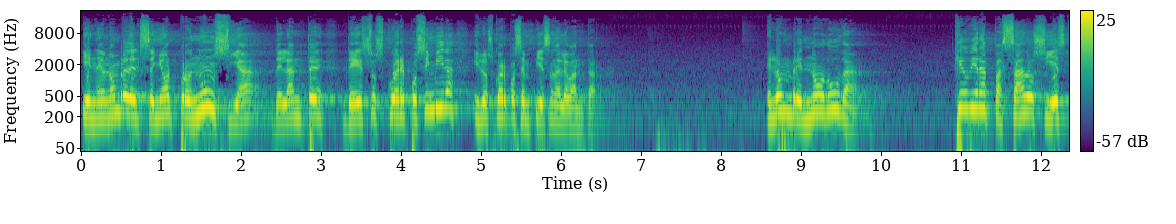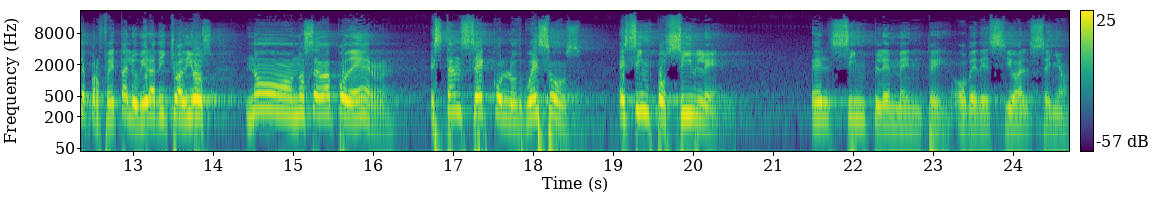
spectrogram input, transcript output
y en el nombre del Señor pronuncia delante de esos cuerpos sin vida y los cuerpos empiezan a levantar. El hombre no duda. ¿Qué hubiera pasado si este profeta le hubiera dicho a Dios, no, no se va a poder, están secos los huesos, es imposible? Él simplemente obedeció al Señor.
